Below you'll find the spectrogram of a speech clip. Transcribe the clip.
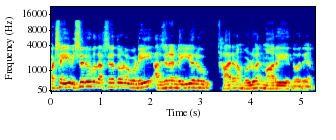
പക്ഷെ ഈ വിശ്വരൂപ ദർശനത്തോടുകൂടി അർജുനന്റെ ഈ ഒരു ധാരണ മുഴുവൻ മാറി എന്ന് പറയുകയാണ്.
